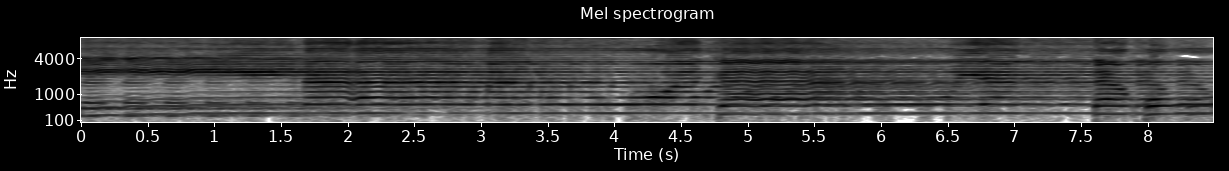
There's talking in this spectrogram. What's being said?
الذين آمنوا وكانوا يتقون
